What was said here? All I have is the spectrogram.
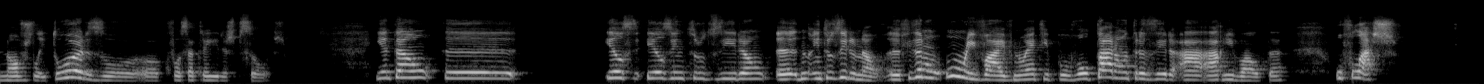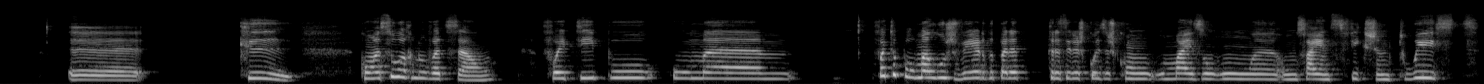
novos leitores ou, ou, que fosse atrair as pessoas. E então eles, eles introduziram, introduziram não, fizeram um revive, não é? Tipo, voltaram a trazer à, à ribalta o Flash uh, que com a sua renovação foi tipo uma foi tipo uma luz verde para trazer as coisas com mais um, um, eh, um science fiction twist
